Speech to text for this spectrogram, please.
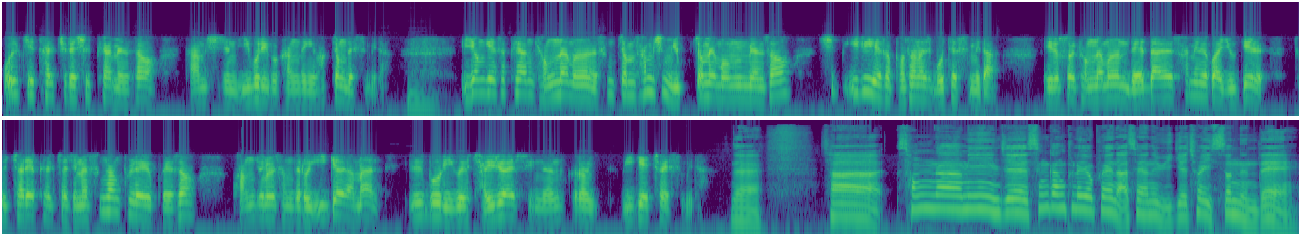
꼴찌 탈출에 실패하면서 다음 시즌 2부 리그 강등이 확정됐습니다. 이 경기에서 패한 경남은 승점 36점에 머물면서 11위에서 벗어나지 못했습니다. 이로써 경남은 내달 3일과 6일 두 차례 펼쳐지는 승강 플레이오프에서 광주를 상대로 이겨야만 일부 리그에 잔류할 수 있는 그런 위기에 처했습니다. 네. 자, 성남이 이제 승강 플레이오프에 나서야 하는 위기에 처해 있었는데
